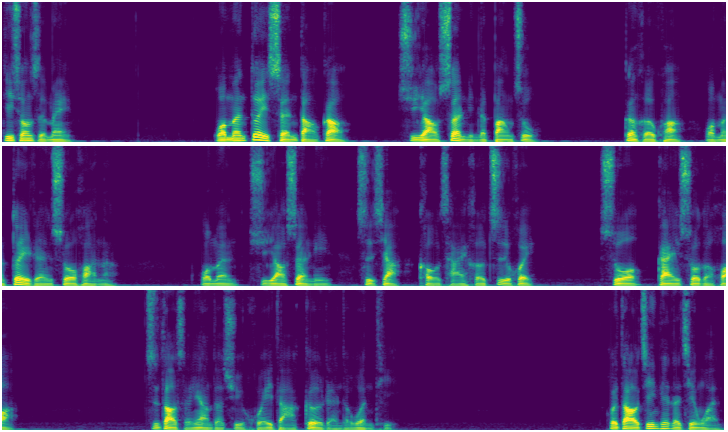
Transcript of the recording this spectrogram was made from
弟兄姊妹，我们对神祷告需要圣灵的帮助，更何况我们对人说话呢？我们需要圣灵赐下口才和智慧。说该说的话，知道怎样的去回答个人的问题。回到今天的经文，《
